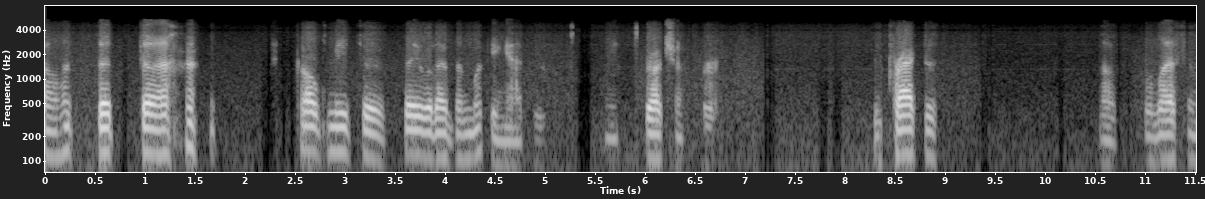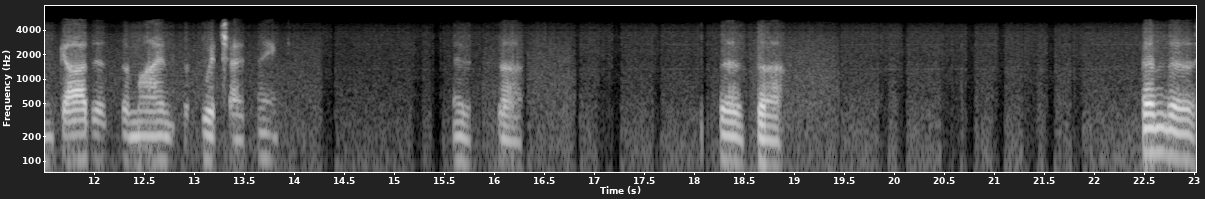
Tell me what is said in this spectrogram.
Well, that, uh, calls me to say what I've been looking at. Is instruction for the practice of the lesson God is the mind with which I think. Is uh, says uh, spend a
